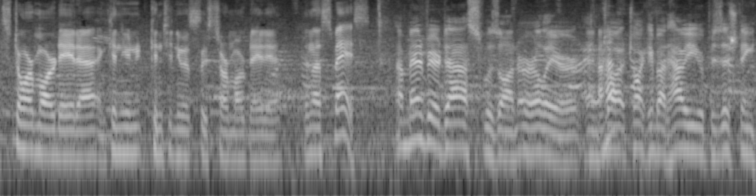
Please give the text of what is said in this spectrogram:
store more data, and continu continuously store more data in less space. Now Manuvir Das was on earlier and uh -huh. ta talking about how you're positioning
